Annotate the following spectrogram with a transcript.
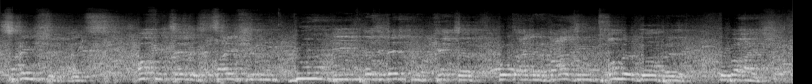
Zeichen, als offizielles Zeichen nun die Präsidentenkette und eine vasigen Trommelwirbel überreichen.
